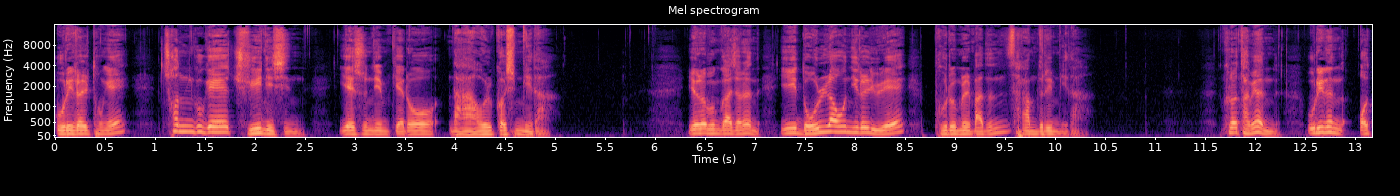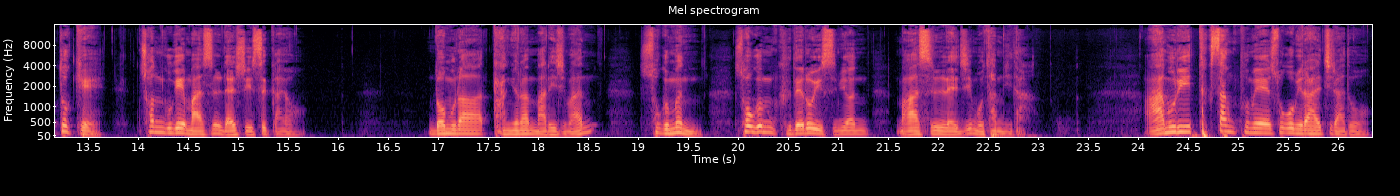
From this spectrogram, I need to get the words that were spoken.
우리를 통해 천국의 주인이신 예수님께로 나아올 것입니다. 여러분과 저는 이 놀라운 일을 위해 부름을 받은 사람들입니다. 그렇다면 우리는 어떻게 천국의 맛을 낼 수 있을까요? 너무나 당연한 말이지만 소금은 소금 그대로 있으면 맛을 내지 못합니다. 아무리 특상품의 소금이라 할지라도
